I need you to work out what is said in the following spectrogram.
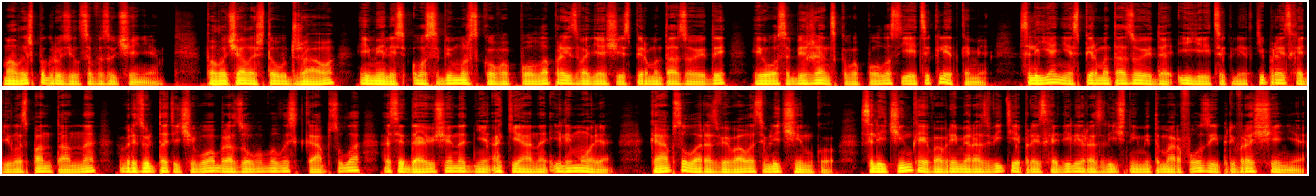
малыш погрузился в изучение. Получалось, что у Джао имелись особи мужского пола, производящие сперматозоиды, и особи женского пола с яйцеклетками. Слияние сперматозоида и яйцеклетки происходило спонтанно, в результате чего образовывалась капсула, оседающая на дне океана или моря. Капсула развивалась в личинку. С личинкой во время развития происходили различные метаморфозы и превращения.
